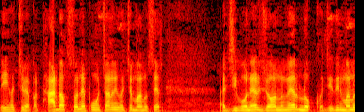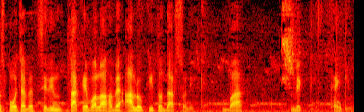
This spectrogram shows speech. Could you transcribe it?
এই হচ্ছে ব্যাপার। থার্ড অপশনে পৌঁছানোই হচ্ছে মানুষের জীবনের, জন্মের লক্ষ্য। যেদিন মানুষ পৌঁছাবে, সেদিন তাকে বলা হবে আলোকিত দার্শনিক বা ব্যক্তি। Thank you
